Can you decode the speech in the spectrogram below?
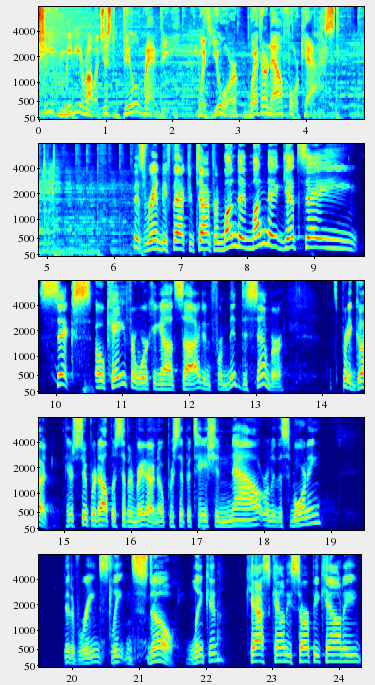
Chief Meteorologist Bill Randby with your Weather Now forecast. It's Randby Factor time for Monday. Monday gets a six, okay for working outside, and for mid-December, that's pretty good. Here's Super Doppler 7 radar. No precipitation now. Early this morning, bit of rain, sleet, and snow. Lincoln, Cass County, Sarpy County,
